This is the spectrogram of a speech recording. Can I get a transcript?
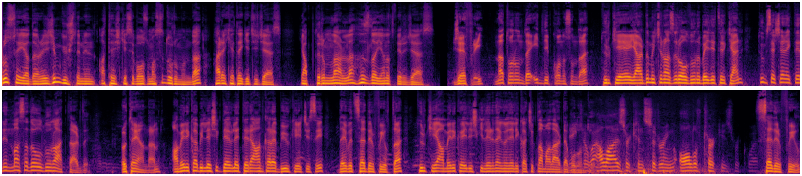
Rusya ya da rejim güçlerinin ateşkesi bozması durumunda harekete geçeceğiz. Yaptırımlarla hızla yanıt vereceğiz. Jeffrey, NATO'nun da İdlib konusunda Türkiye'ye yardım için hazır olduğunu belirtirken tüm seçeneklerin masada olduğunu aktardı. Öte yandan Amerika Birleşik Devletleri Ankara Büyükelçisi David Satterfield da Türkiye-Amerika ilişkilerine yönelik açıklamalarda bulundu. Satterfield,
